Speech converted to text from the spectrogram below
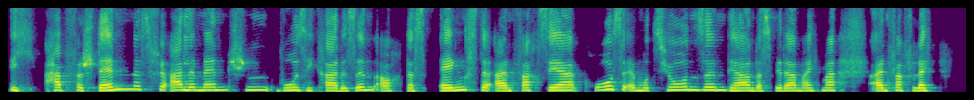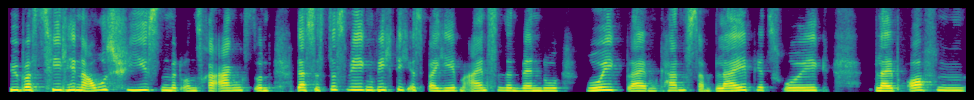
ich habe Verständnis für alle Menschen, wo sie gerade sind, auch dass Ängste einfach sehr große Emotionen sind, ja, und dass wir da manchmal einfach vielleicht übers Ziel hinausschießen mit unserer Angst und dass es deswegen wichtig ist bei jedem Einzelnen, wenn du ruhig bleiben kannst, dann bleib jetzt ruhig, bleib offen,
